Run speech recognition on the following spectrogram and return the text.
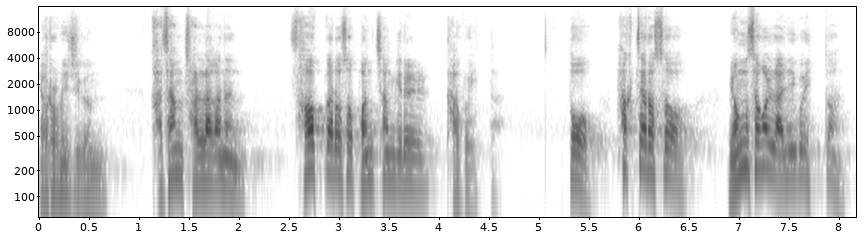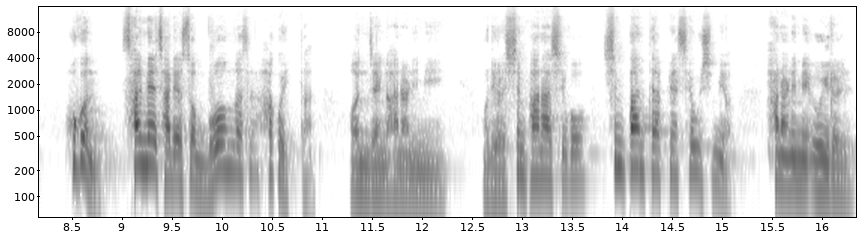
여러분이 지금 가장 잘 나가는 사업가로서 번창기를 가고 있다. 또 학자로서 명성을 날리고 있던 혹은 삶의 자리에서 무언가를 하고 있던 언젠가 하나님이 우리를 심판하시고 심판대 앞에 세우시며 하나님의 의를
